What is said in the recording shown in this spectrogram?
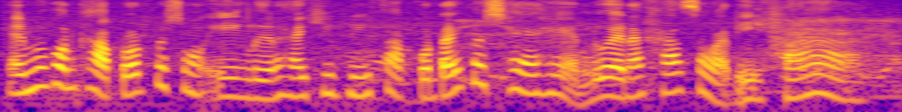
แอนเป็นคนขับรถไปส่งเองเลยนะคะ คลิปนี้ฝากกดไลค์กดแชร์แหนด้วยนะคะ สวัสดีค่ะ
